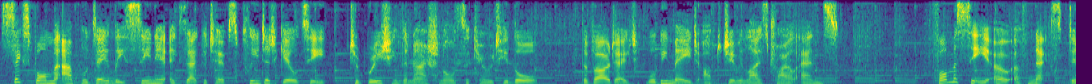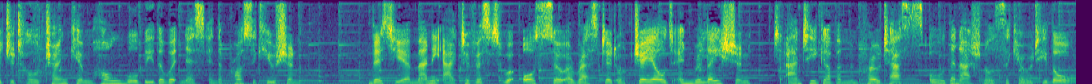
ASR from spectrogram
Six former Apple Daily senior executives pleaded guilty to breaching the national security law. The verdict will be made after Jimmy Lai's trial ends. Former CEO of Next Digital Cheung Kim Hung will be the witness in the prosecution. This year, many activists were also arrested or jailed in relation to anti government protests or the national security law.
